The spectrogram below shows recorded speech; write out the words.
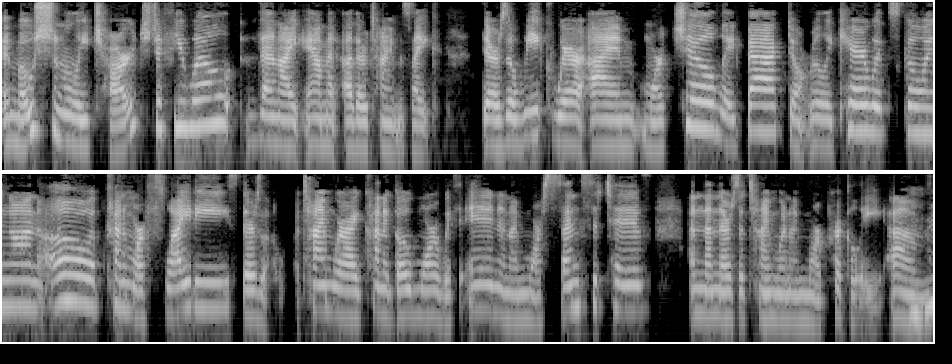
emotionally charged, if you will, than I am at other times. Like there's a week where I'm more chill, laid back, don't really care what's going on. Oh, I'm kind of more flighty. There's time where I kind of go more within and I'm more sensitive. And then there's a time when I'm more prickly. Um, mm-hmm.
